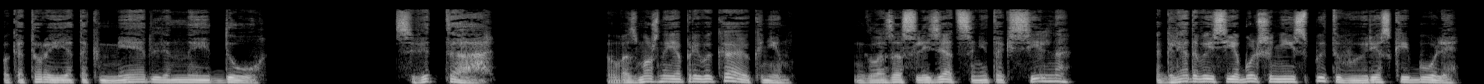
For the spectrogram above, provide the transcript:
по которой я так медленно иду. Цвета. Возможно, я привыкаю к ним. Глаза слезятся не так сильно. Оглядываясь, я больше не испытываю резкой боли.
